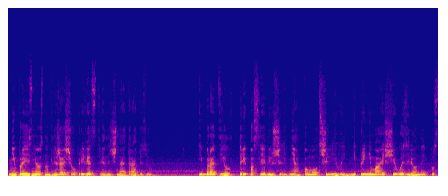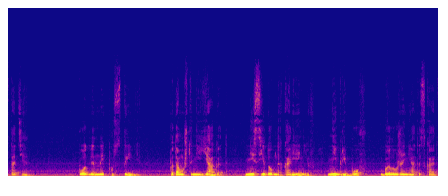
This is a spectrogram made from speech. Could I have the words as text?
не произнес надлежащего приветствия, начиная трапезу, и бродил три последующих дня по молчаливой, не принимающей его зеленой пустоте, подлинной пустыне, потому что ни ягод, ни съедобных кореньев, ни грибов было уже не отыскать.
